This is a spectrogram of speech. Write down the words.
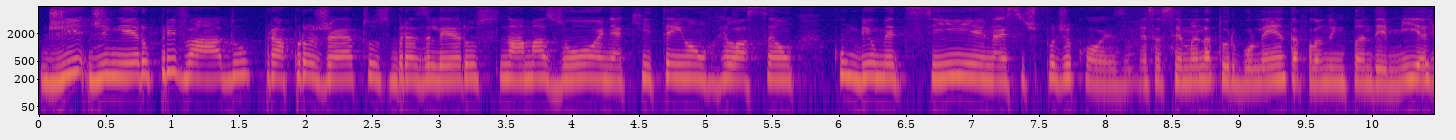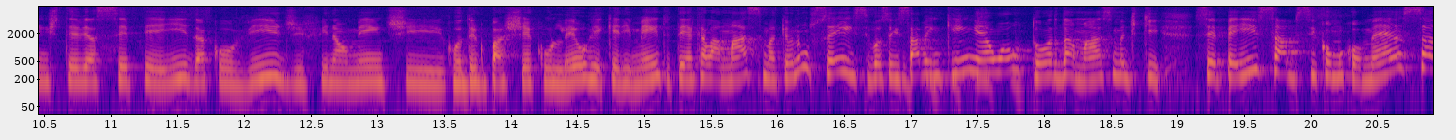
de dinheiro privado para projetos brasileiros na Amazônia que tenham relação com biomedicina, esse tipo de coisa. Essa semana turbulenta, falando em pandemia, a gente teve a CPI da Covid, finalmente Rodrigo Pacheco leu o requerimento e tem aquela máxima que eu não sei se vocês sabem quem é o autor da máxima de que CPI sabe-se como começa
